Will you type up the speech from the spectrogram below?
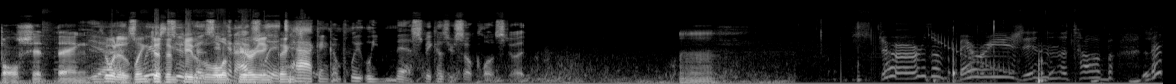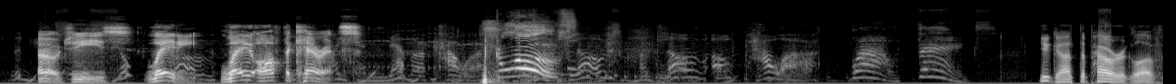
bullshit thing. Yeah, So what is it's Link weird, just too, 'cause incapable you can actually attack and completely miss because you're so close to it. Mm. Stir the berries in the tub. Let the Oh, juices jeez. soak the Lady, lay off the carrots. Never cower. Gloves! Gloves, a glove of power. Wow, thanks. You got the power glove.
